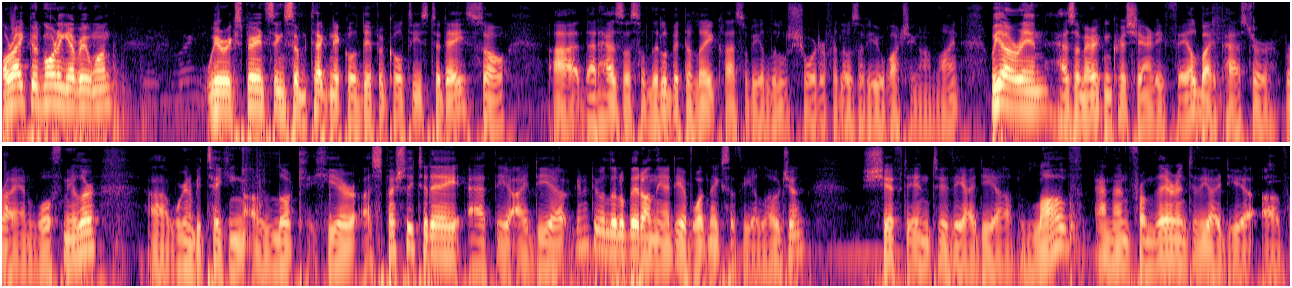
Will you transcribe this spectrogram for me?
All right, good morning, everyone. We're experiencing some technical difficulties today, so uh, that has us a little bit delayed. Class will be a little shorter for those of you watching online. We are in Has American Christianity Failed by Pastor Brian Wolfmueller. Uh, we're going to be taking a look here, especially today, at the idea. We're going to do a little bit on the idea of what makes a theologian, shift into the idea of love, and then from there into the idea of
